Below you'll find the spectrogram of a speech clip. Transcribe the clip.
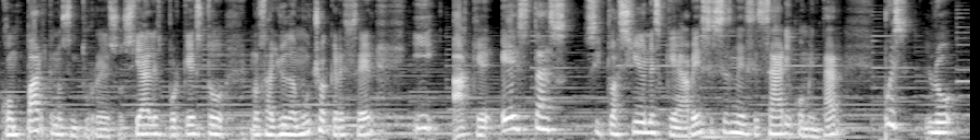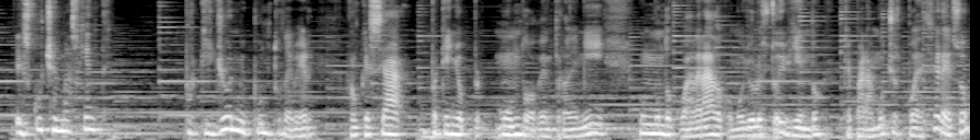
compártenos en tus redes sociales porque esto nos ayuda mucho a crecer y a que estas situaciones que a veces es necesario comentar, pues lo escuchen más gente. Porque yo en mi punto de ver, aunque sea un pequeño mundo dentro de mí, un mundo cuadrado como yo lo estoy viendo, que para muchos puede ser eso,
